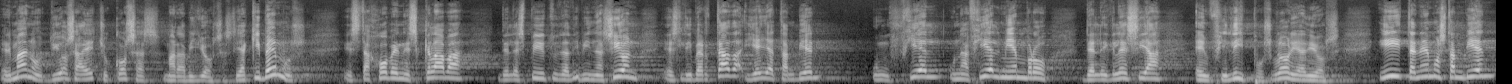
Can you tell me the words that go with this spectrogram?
Hermano, Dios ha hecho cosas maravillosas. Y aquí vemos esta joven esclava del espíritu de adivinación, es libertada y ella también un fiel, una fiel miembro de la iglesia en Filipos, gloria a Dios. Y tenemos también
